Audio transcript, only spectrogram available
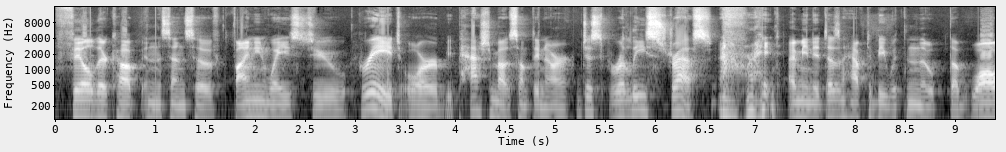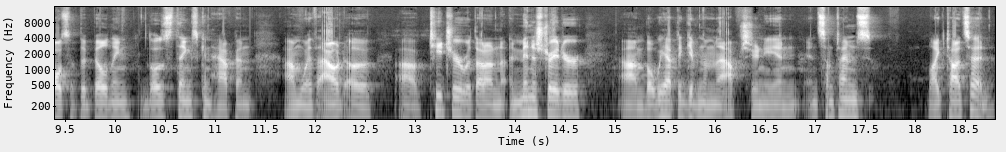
fill their cup in the sense of finding ways to create or be passionate about something or just release stress, right? I mean, it doesn't have to be within the, the walls of the building. Those things can happen um, without a, a, teacher, without an administrator, um, but we have to give them the opportunity. And, and sometimes, like Todd said,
